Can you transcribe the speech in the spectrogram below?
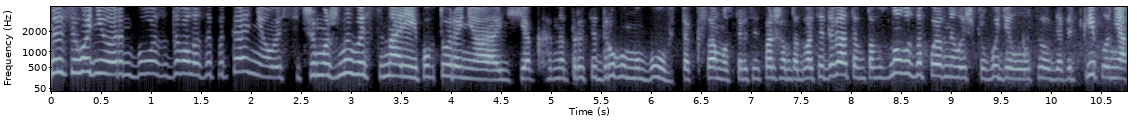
Ну і сьогодні РНБО задавала запитання: ось чи можливий сценарій повторення, як на 32-му був, так само з 31-м та 29-м, Там знову запевнили, що виділили сили для підкріплення,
